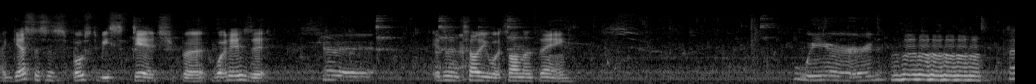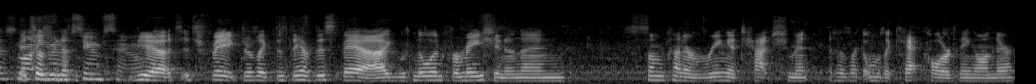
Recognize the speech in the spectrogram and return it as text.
I guess this is supposed to be Stitch, but what is it? It doesn't tell you what's on the thing. Weird. That's It not tells you even a nothing- Tsum Tsum. Yeah, it's, it's fake. There's like this, they have this bag with no information, and then some kind of ring attachment. It has like almost a cat collar thing on there.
